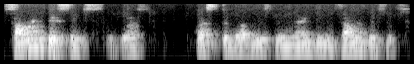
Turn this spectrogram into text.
1976. It was first published in 1976.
